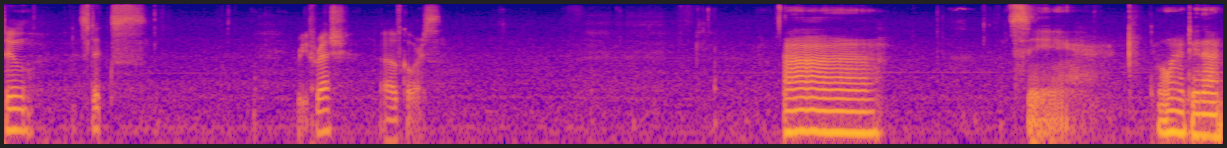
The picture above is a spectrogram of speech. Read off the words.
Two Refresh, of course. Uh, let's see. Do I want to do that?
